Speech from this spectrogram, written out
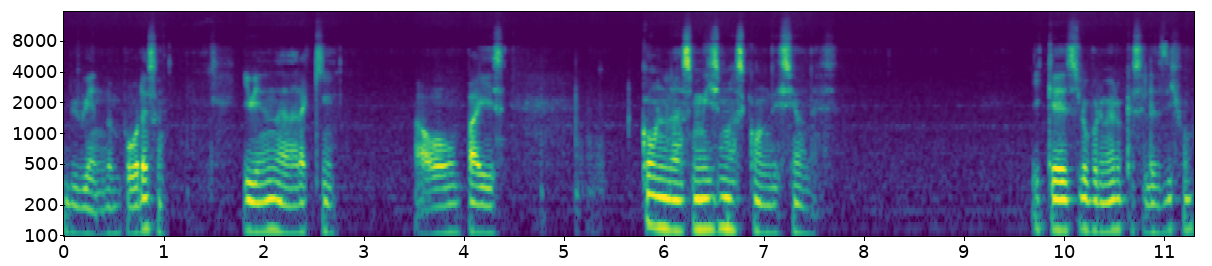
viviendo en pobreza. Y vienen a dar aquí, a un país con las mismas condiciones. ¿Y qué es lo primero que se les dijo?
